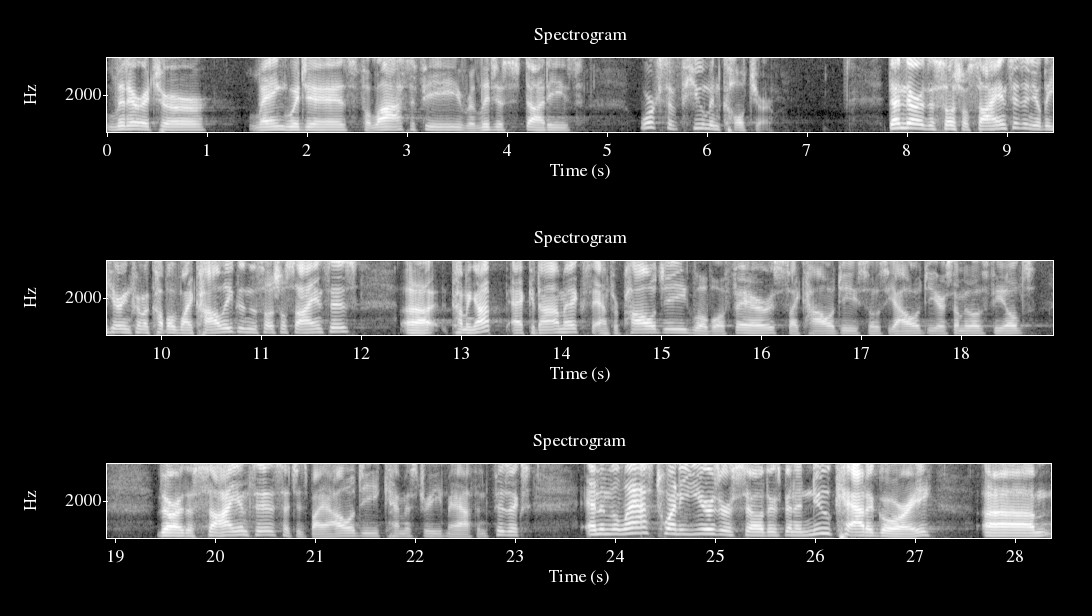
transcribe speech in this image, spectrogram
literature, languages, philosophy, religious studies, works of human culture. Then there are the social sciences, and you'll be hearing from a couple of my colleagues in the social sciences uh, coming up, economics, anthropology, global affairs, psychology, sociology are some of those fields. There are the sciences, such as biology, chemistry, math, and physics. And in the last 20 years or so, there's been a new category um,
